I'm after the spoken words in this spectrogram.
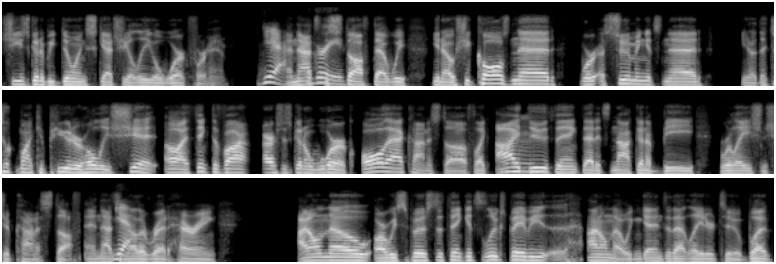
she's going to be doing sketchy illegal work for him. Yeah. And that's the stuff that we, you know, she calls Ned. We're assuming it's Ned. You know, they took my computer. Holy shit. Oh, I think the virus is going to work. All that kind of stuff. Like, I Mhm. do think that it's not going to be relationship kind of stuff. And that's Yeah. another red herring. I don't know. Are we supposed to think it's Luke's baby? Uh, I don't know. We can get into that later too. But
